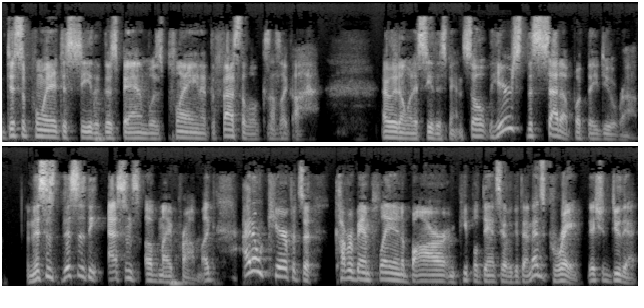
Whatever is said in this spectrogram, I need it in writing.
disappointed to see that this band was playing at the festival because I was like, oh, I really don't want to see this band. So here's the setup what they do, Rob. And this is this is the essence of my problem. Like I don't care if it's a cover band playing in a bar and people dance have a good time. That's great. They should do that.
